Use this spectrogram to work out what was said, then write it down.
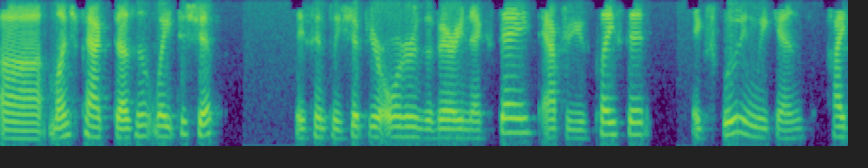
uh, Munch Pak doesn't wait to ship. They simply ship your order the very next day after you've placed it, excluding weekends. High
